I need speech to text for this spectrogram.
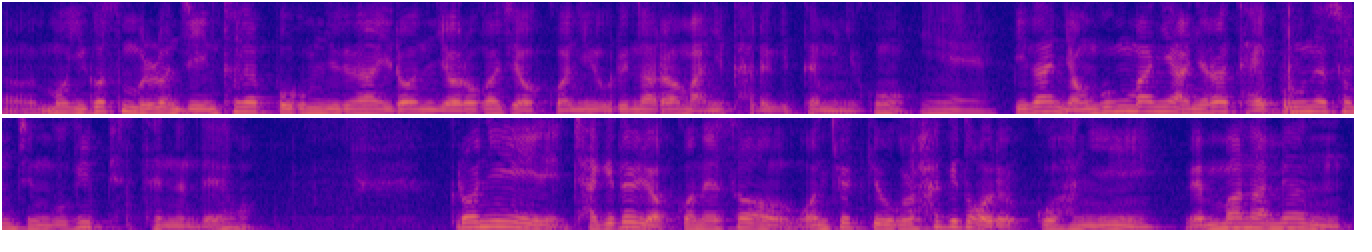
어, 뭐 이것은 물론 이제 인터넷 보급률이나 이런 여러 가지 여건이 우리나라와 많이 다르기 때문이고, 예. 비단 영국만이 아니라 대부분의 선진국이 비슷했는데요. 그러니 자기들 여건에서 원격 교육을 하기도 어렵고 하니 웬만하면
